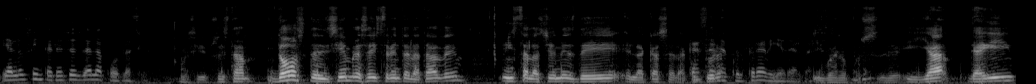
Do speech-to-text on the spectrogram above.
y a los intereses de la población. Así pues está 2 de diciembre, 6.30 de la tarde, instalaciones de la Casa de la Cultura. Casa de la Cultura Villa de Álvarez. Y bueno, pues, eh, y ya de ahí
